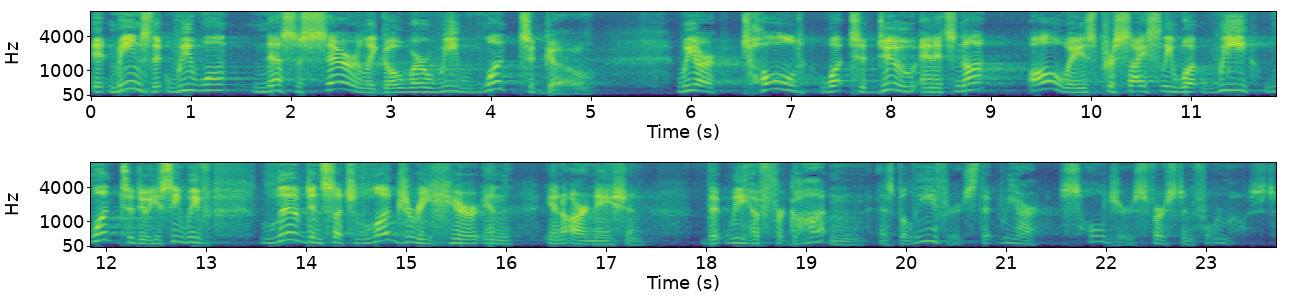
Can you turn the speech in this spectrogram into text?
it means that we won't necessarily go where we want to go. We are told what to do, and it's not always precisely what we want to do. You see, we've lived in such luxury here in, in our nation that we have forgotten as believers that we are soldiers first and foremost.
